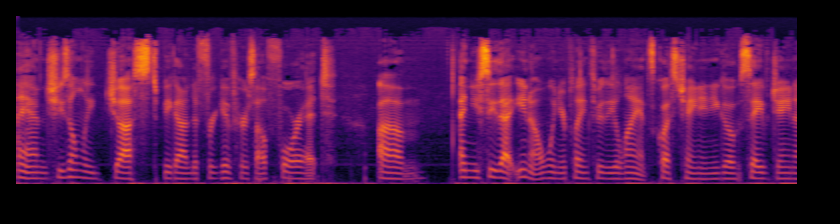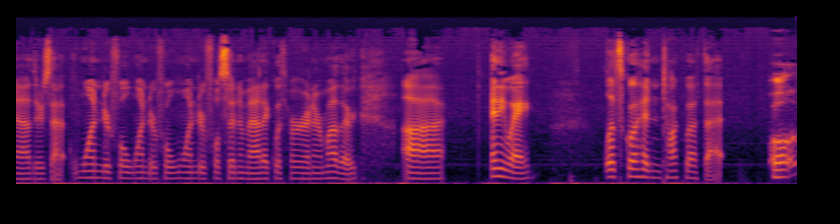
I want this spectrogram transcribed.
and she's only just begun to forgive herself for it. Um, and you see that, you know, when you're playing through the Alliance quest chain and you go save Jaina, there's that wonderful, wonderful, wonderful cinematic with her and her mother. Uh, anyway, let's go ahead and talk about that. Well,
